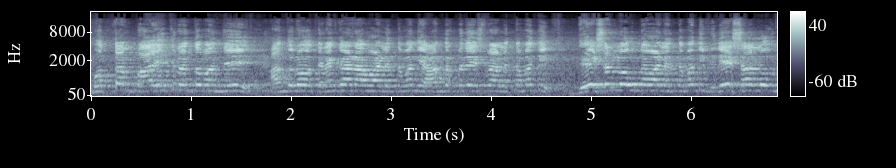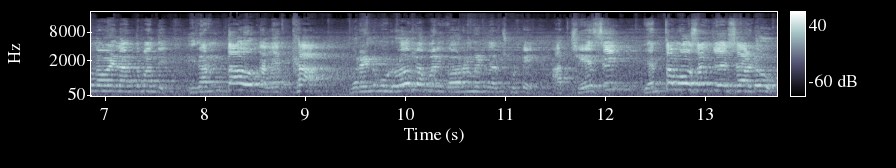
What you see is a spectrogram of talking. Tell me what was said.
మొత్తం బాధితులు ఎంతమంది? అందులో తెలంగాణ వాళ్ళు ఎంతమంది? ఆంధ్రప్రదేశ్ వాళ్ళు ఎంతమంది? దేశంలో ఉన్న వాళ్ళు ఎంతమంది? విదేశాల్లో ఉన్న వాళ్ళు ఎంతమంది? ఇదంతా ఒక లెక్క. రెండు మూడు రోజుల పని గవర్నమెంట్ తలుచుకుంటే అది చేసి ఎంత మోసం చేశాడు?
